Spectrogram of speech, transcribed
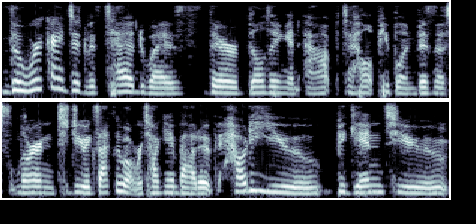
The work I did with TED was they're building an app to help people in business learn to do exactly what we're talking about of how do you begin to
